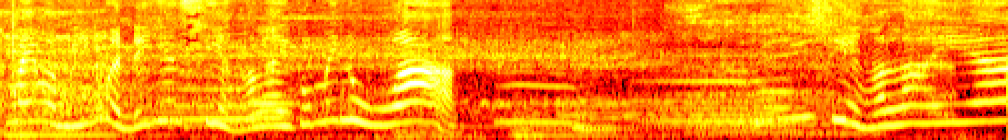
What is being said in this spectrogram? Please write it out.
ทำไมวันนี้เหมือนได้ยินเสียงอะไรก็ไม่รู้อะนี่เสียงอะไรอะ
